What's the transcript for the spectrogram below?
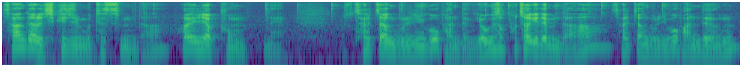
상한가를 지키질 못했습니다. 화일약품 네. 살짝 눌리고 반등. 여기서 포착이 됩니다. 살짝 눌리고 반등.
